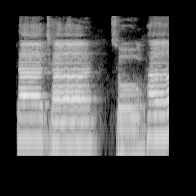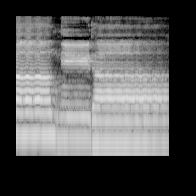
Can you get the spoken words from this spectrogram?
나 찬송합니다.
